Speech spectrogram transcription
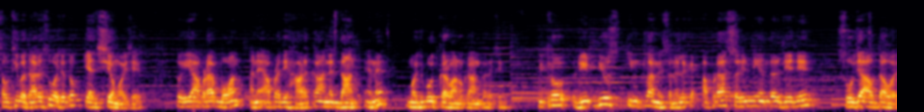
સૌથી વધારે શું હોય છે? તો કેલ્શિયમ હોય છે. તો એ આપણા બોન અને આપણા જે હાડકાં અને દાંત એને મજબૂત કરવાનું કામ કરે છે. મિત્રો રિડ્યુસ ઇન્ફ્લામેશન એટલે કે આપણા શરીરની અંદર જે જે સોજા આવતા હોય,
